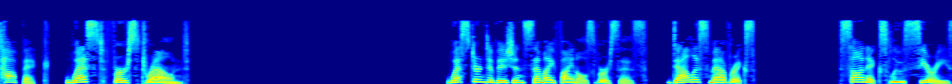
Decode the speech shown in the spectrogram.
Topic. West first round Western Division semifinals versus Dallas Mavericks. Sonics lose series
